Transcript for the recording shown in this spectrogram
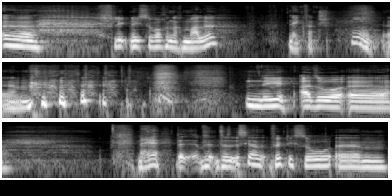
äh, ich fliege nächste Woche nach Malle. Nee, Quatsch. Hm. Ähm, nee, also, äh, naja, da- das ist ja wirklich so, ähm,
